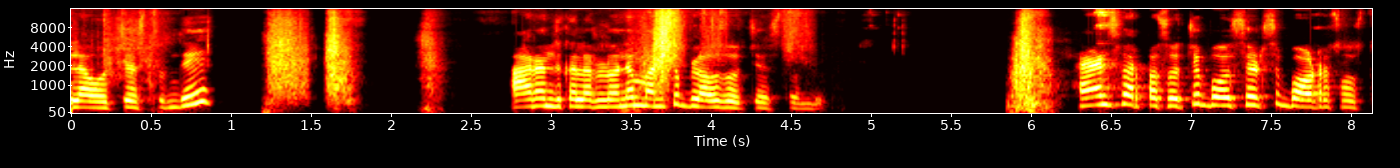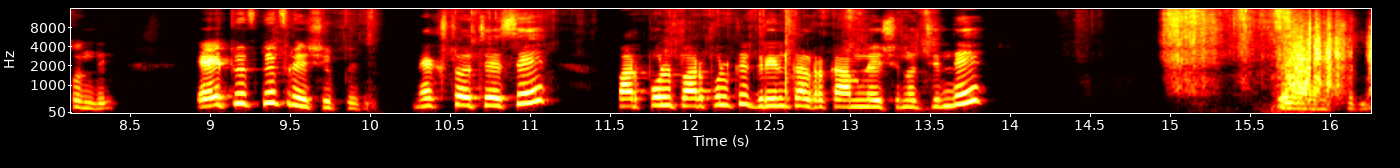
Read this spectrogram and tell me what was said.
ఇలా వచ్చేస్తుంది. ఆరెంజ్ కలర్లోనే మనకి బ్లౌజ్ వచ్చేస్తుంది. హ్యాండ్స్ పర్పస్ వచ్చి బోత్ సైడ్స్ బార్డర్స్ వస్తుంది. Eight fifty free shipping next వచ్చేసి పర్పుల్ పర్పుల్కి గ్రీన్ కలర్ కాంబినేషన్ వచ్చింది. ఇలా వచ్చింది.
